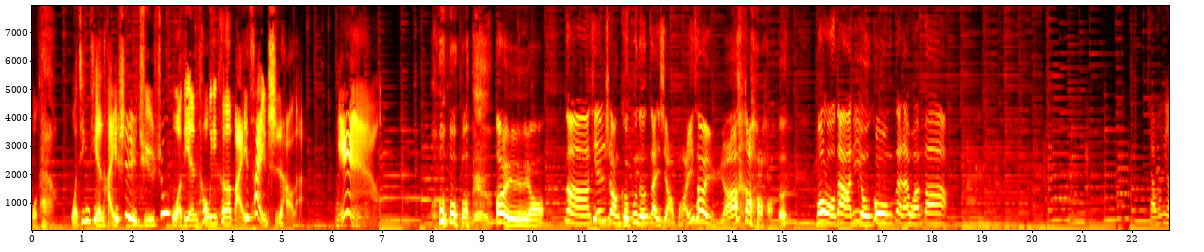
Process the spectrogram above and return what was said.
我看啊，我今天还是去蔬果店偷一颗白菜吃好了。喵！哈 哈哎呀，那天上可不能再下白菜雨啊！哈哈哈。猫老大，你有空再来玩吧。小朋友，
